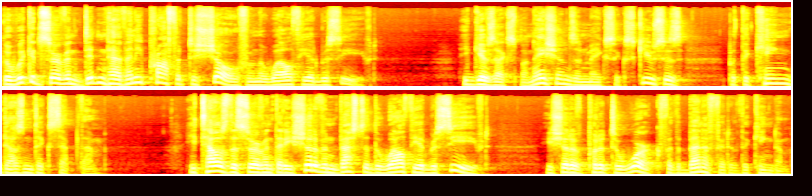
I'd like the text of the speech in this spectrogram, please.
the wicked servant didn't have any profit to show from the wealth he had received. He gives explanations and makes excuses, but the king doesn't accept them. He tells the servant that he should have invested the wealth he had received. He should have put it to work for the benefit of the kingdom.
